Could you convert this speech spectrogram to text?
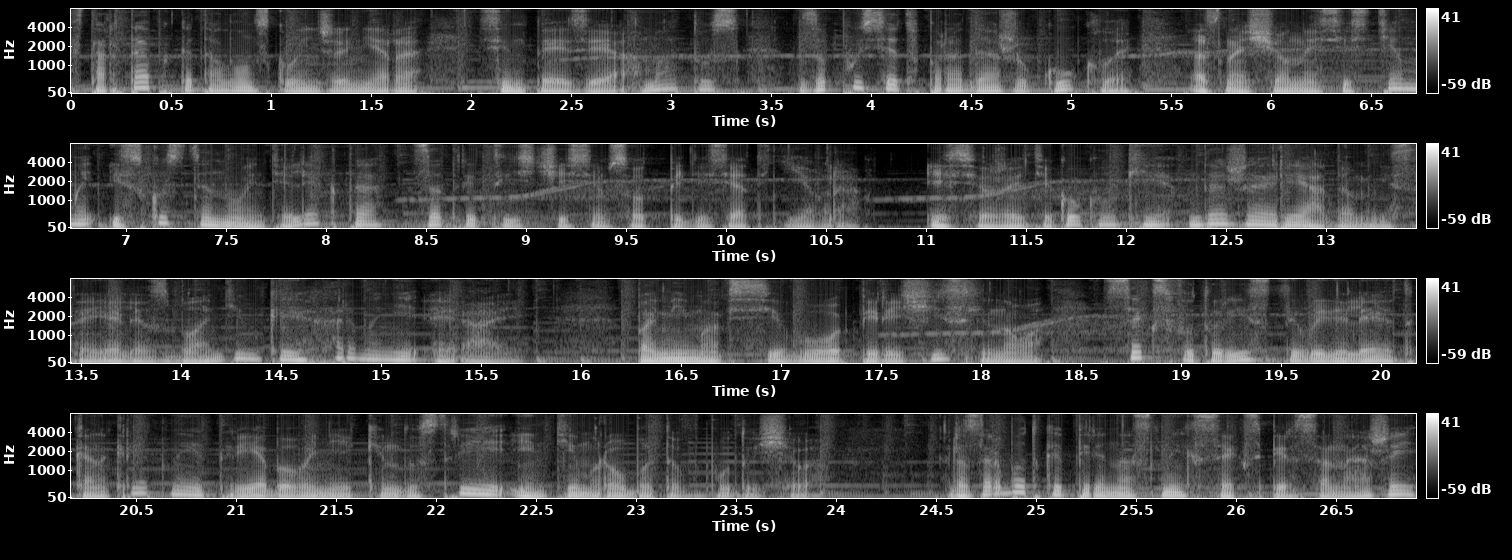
Стартап каталонского инженера Синтезия Аматус запустит в продажу куклы, оснащенные системой искусственного интеллекта за 3750 евро. И все же эти куколки даже рядом не стояли с блондинкой Harmony AI. Помимо всего перечисленного, секс-футуристы выделяют конкретные требования к индустрии интим-роботов будущего – Разработка переносных секс-персонажей,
